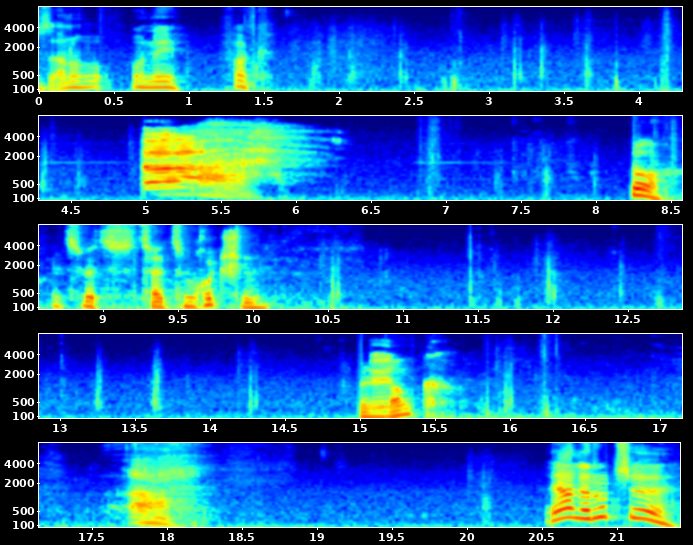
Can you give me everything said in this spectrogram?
Kommst du auch noch? Oh nee, fuck. Ah! So, jetzt wird's Zeit zum Rutschen. Dank. Ja, eine Rutsche.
